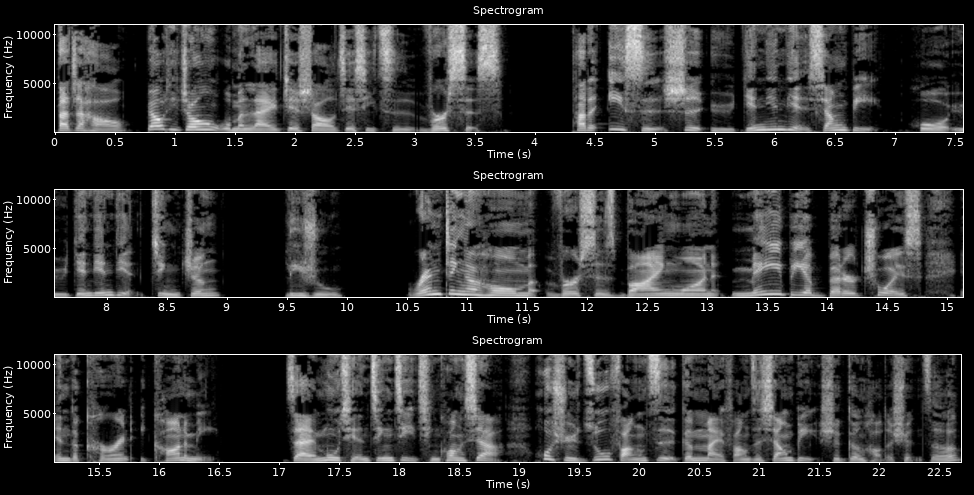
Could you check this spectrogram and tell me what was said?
大家好，标题中我们来介绍介系词 versus，它的意思是与点点点相比或与点点点竞争。例如，renting a home versus buying one may be a better choice in the current economy。 在目前经济情况下，或许租房子跟买房子相比是更好的选择。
